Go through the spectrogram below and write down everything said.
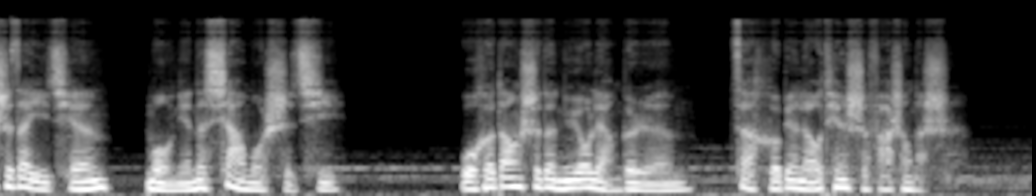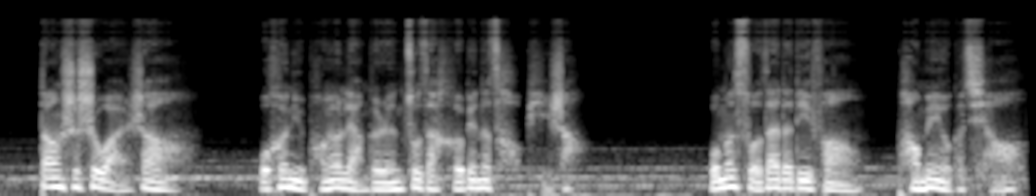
是在以前某年的夏末时期，我和当时的女友两个人在河边聊天时发生的事。当时是晚上，我和女朋友两个人坐在河边的草皮上，我们所在的地方旁边有个桥。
